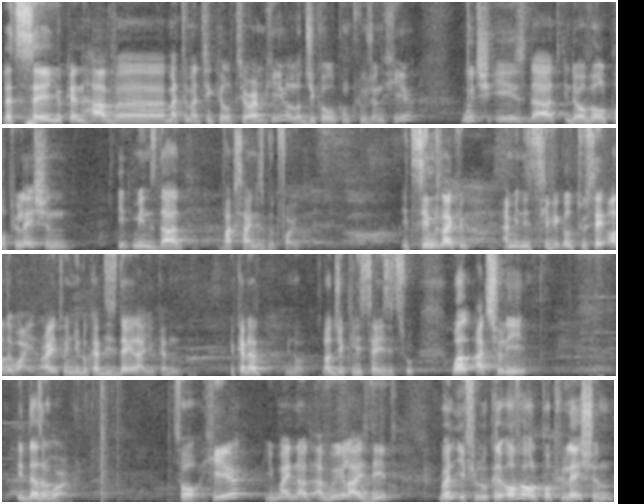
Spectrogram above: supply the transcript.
let's say you can have a mathematical theorem here, logical conclusion here, which is that in the overall population, it means that vaccine is good for you. It seems like, you, I mean, it's difficult to say otherwise, right? When you look at this data, you, can, you cannot, you know, logically say it's true. Well, actually, it doesn't work. So here, you might not have realized it, but if you look at the overall population,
